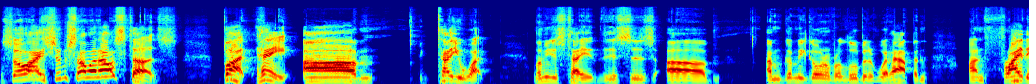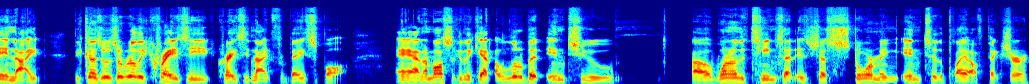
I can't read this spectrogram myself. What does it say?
so I assume someone else does. But hey, um, tell you what, let me just tell you, this is uh, I'm going to be going over a little bit of what happened on Friday night because it was a really crazy, crazy night for baseball, and I'm also going to get a little bit into uh, one of the teams that is just storming into the playoff picture,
